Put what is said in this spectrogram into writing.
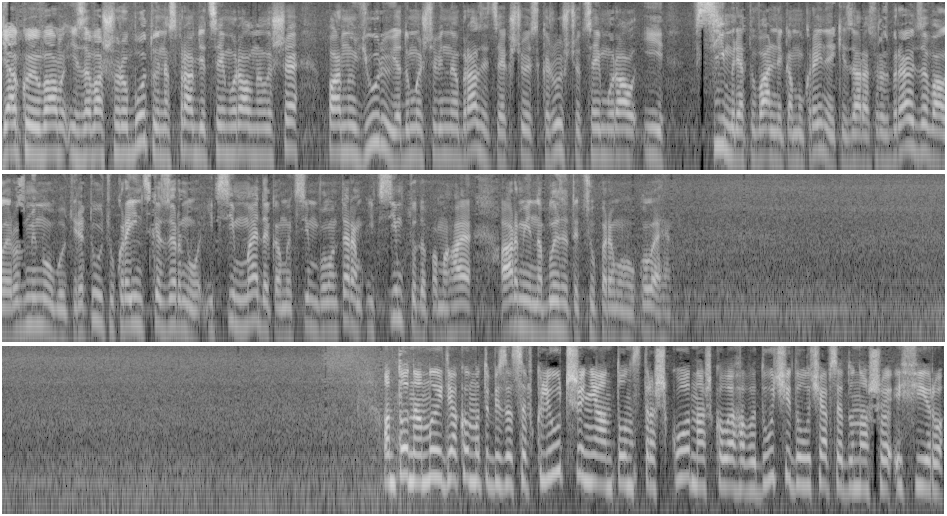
Дякую вам і за вашу роботу. І насправді цей мурал не лише пану Юрію. Я думаю, що він не образиться, якщо я скажу, що цей мурал і всім рятувальникам України, які зараз розбирають завали, розміновують, рятують українське зерно, і всім медикам, і всім волонтерам, і всім, хто допомагає армії наблизити цю перемогу. Колеги. Антона, ми дякуємо тобі за це включення. Антон Страшко, наш колега ведучий, долучався до нашого ефіру.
